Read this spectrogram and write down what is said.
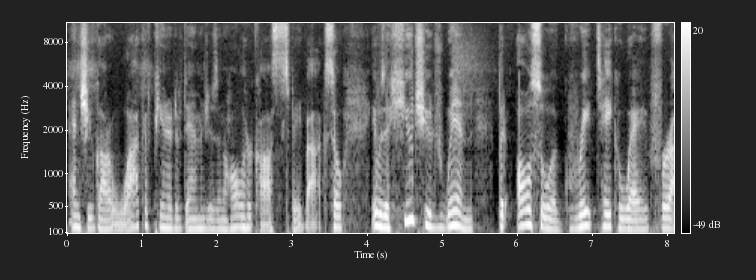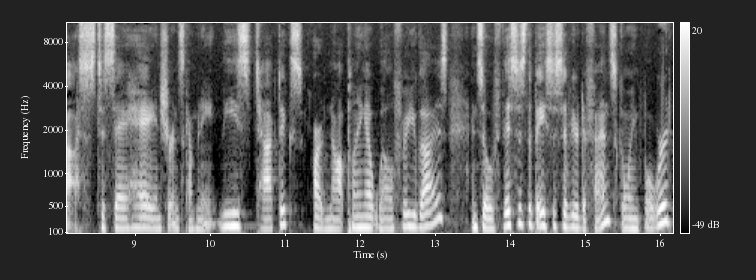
and she got a whack of punitive damages and all her costs paid back. So it was a huge huge win but also a great takeaway for us to say, hey, insurance company, these tactics are not playing out well for you guys. And so if this is the basis of your defense going forward,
